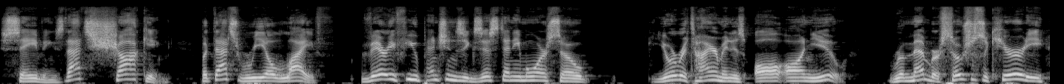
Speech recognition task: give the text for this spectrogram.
savings. That's shocking, but that's real life. Very few pensions exist anymore, so your retirement is all on you. Remember, Social Security,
